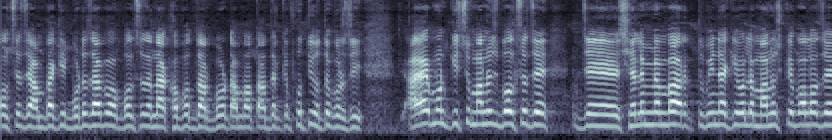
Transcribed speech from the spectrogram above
বলছে যে, আমরা কি ভোটে যাব? বলছে যে, না, খবরদার, ভোট আমরা তাদেরকে প্রতিহত করছি। এমন কিছু মানুষ বলছে যে যে সেলেম মেম্বার, তুমি নাকি বলে মানুষকে বলো যে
